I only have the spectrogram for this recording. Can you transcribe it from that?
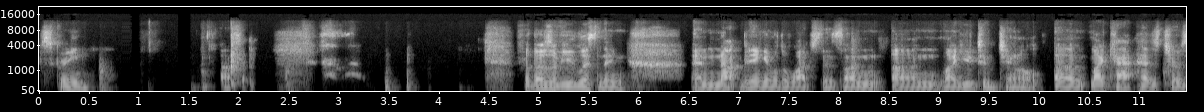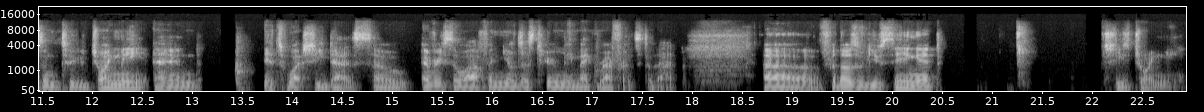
screen? Awesome for those of you listening and not being able to watch this on on my YouTube channel, uh, my cat has chosen to join me, and it's what she does. So every so often, you'll just hear me make reference to that. Uh, for those of you seeing it, she's joined me.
